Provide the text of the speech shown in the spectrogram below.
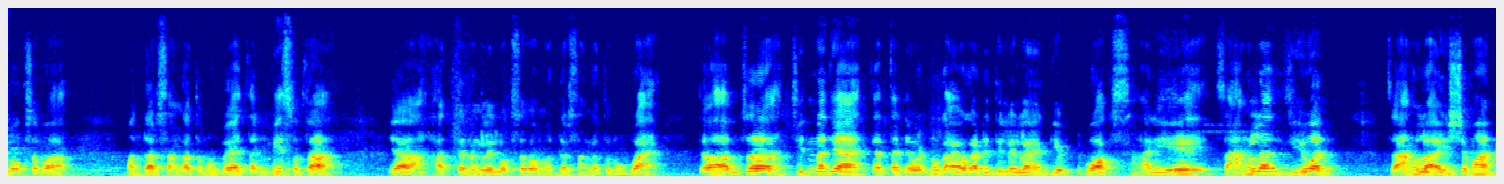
लोकसभा मतदारसंघातून उभे आहेत आणि मी स्वतः या हातकणंगले लोकसभा मतदारसंघातून उभा आहे. तेव्हा आमचं चिन्ह जे आहे ते आता निवडणूक आयोगाने दिलेलं आहे गिफ्ट बॉक्स. आणि हे चांगलं जीवन चांगलं आयुष्यमान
